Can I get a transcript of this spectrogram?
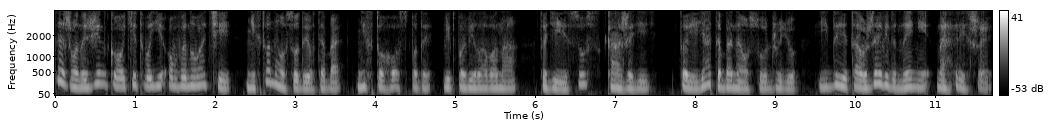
Де ж вони, жінко, оті твої обвинувачі? Ніхто не осудив тебе, ніхто, Господи, відповіла вона. Тоді Ісус каже їй То і я тебе не осуджую. Йди та вже віднині не гріши.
